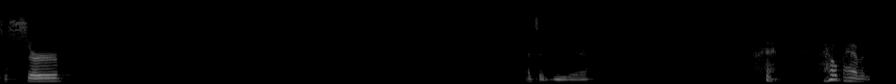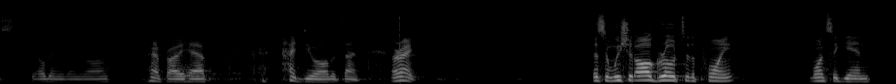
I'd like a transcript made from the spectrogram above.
to serve. That's a V there. I hope I haven't spelled anything wrong. I probably have. I do all the time. All right. Listen, we should all grow to the point, once again.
